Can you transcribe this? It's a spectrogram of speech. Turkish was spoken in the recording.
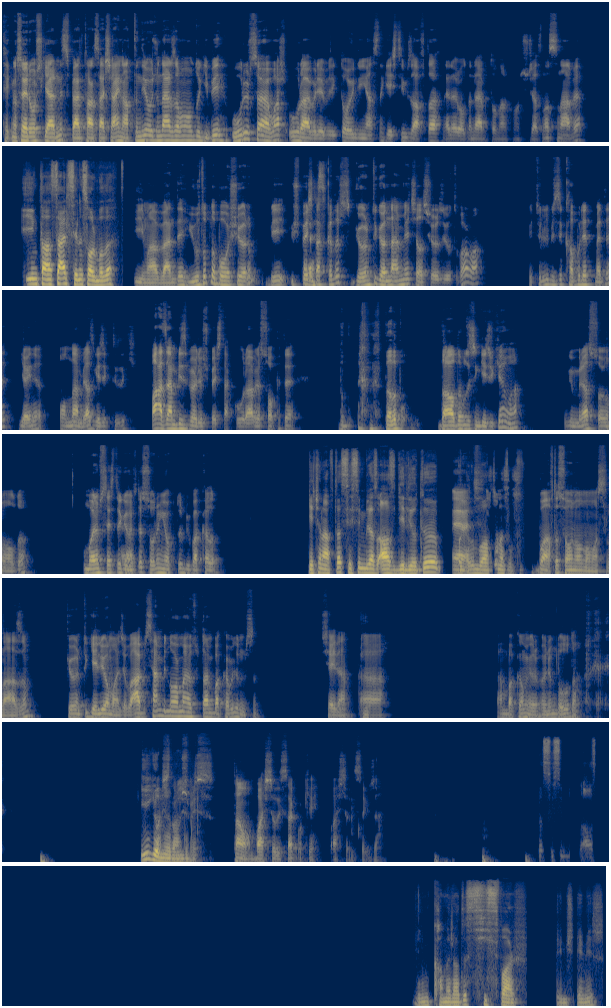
Teknoseyir'e hoş geldiniz. Ben Tansel Şahin. Attın diye ucunda her zaman olduğu gibi Uğur Yurtsever var. Uğur abiyle birlikte oyun dünyasında geçtiğimiz hafta neler oldu neler bitti onları konuşacağız. Nasılsın abi? İyiyim Tansel seni sormalı. İyiyim abi ben de. YouTube'la boğuşuyorum. Bir 3-5 Evet. dakikadır görüntü göndermeye çalışıyoruz YouTube'a ama bir türlü bizi kabul etmedi. Yayını ondan biraz geciktirdik. Bazen biz böyle 3-5 dakika Uğur abiyle sohbete dalıp daldığımız için gecikiyor ama bugün biraz sorun oldu. Umarım seste Evet. görüntüde sorun yoktur. Bir bakalım. Geçen hafta sesim biraz az geliyordu. Evet. Bakalım bu hafta nasıl? Bu hafta son olmaması lazım. Görüntü geliyor mu acaba? Abi sen bir normal YouTube'dan bir bakabilir misin? Şeyden. aa, ben bakamıyorum. Önüm dolu da. İyi görünüyor bende. mıyız? Tamam başladıysak okey. Başladıysa güzel. Sesim az. Benim kamerada sis var demiş Emir.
